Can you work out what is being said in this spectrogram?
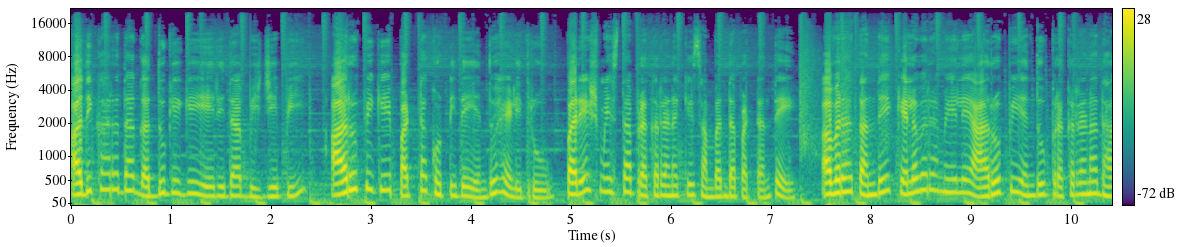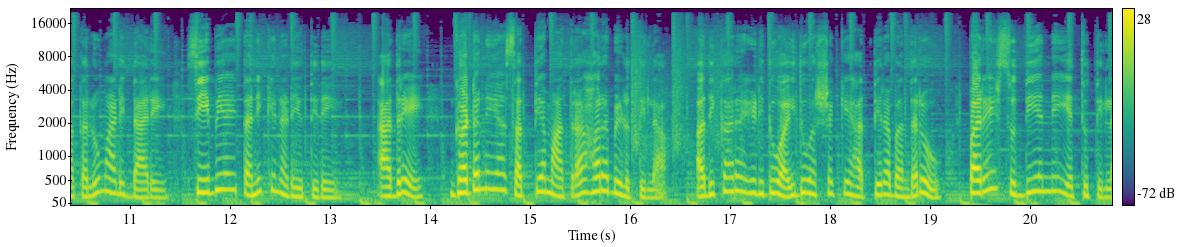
ಅಧಿಕಾರದ ಗದ್ದುಗೆಗೆ ಏರಿದ ಬಿಜೆಪಿ ಆರೋಪಿಗೆ ಪಟ್ಟ ಕೊಟ್ಟಿದೆ ಎಂದು ಹೇಳಿದ್ರು. ಪರೇಶ್ ಮೇಸ್ತಾ ಪ್ರಕರಣಕ್ಕೆ ಸಂಬಂಧಪಟ್ಟಂತೆ ಅವರ ತಂದೆ ಕೆಲವರ ಮೇಲೆ ಆರೋಪಿ ಎಂದು ಪ್ರಕರಣ ದಾಖಲು ಮಾಡಿದ್ದಾರೆ. ಸಿಬಿಐ ತನಿಖೆ ನಡೆಯುತ್ತಿದೆ. ಆದರೆ ಘಟನೆಯ ಸತ್ಯ ಮಾತ್ರ ಹೊರಬೀಳುತ್ತಿಲ್ಲ. ಅಧಿಕಾರ ಹಿಡಿದು ಐದು ವರ್ಷಕ್ಕೆ ಹತ್ತಿರ ಬಂದರೂ ಪರೇಶ್ ಸುದ್ದಿಯನ್ನೇ ಎತ್ತುತ್ತಿಲ್ಲ.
